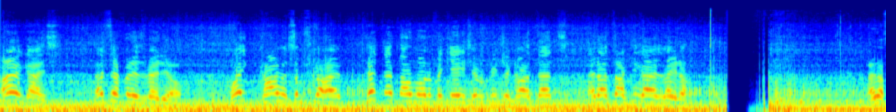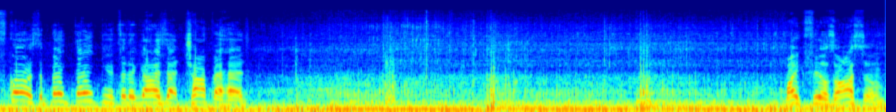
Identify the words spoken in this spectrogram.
Alright guys, that's it for this video. Like, comment, subscribe, hit that bell notification for future contents, and I'll talk to you guys later. And of course, a big thank you to the guys at Chop Ahead. Bike feels awesome,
